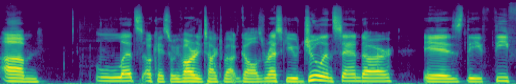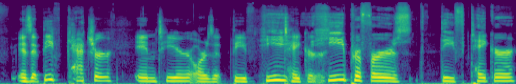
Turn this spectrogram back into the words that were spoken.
Um, let's okay. So we've already talked about Gaul's rescue. Juilin Sandar is the thief. Is it thief catcher in Tear or is it thief he taker? He prefers thief taker.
